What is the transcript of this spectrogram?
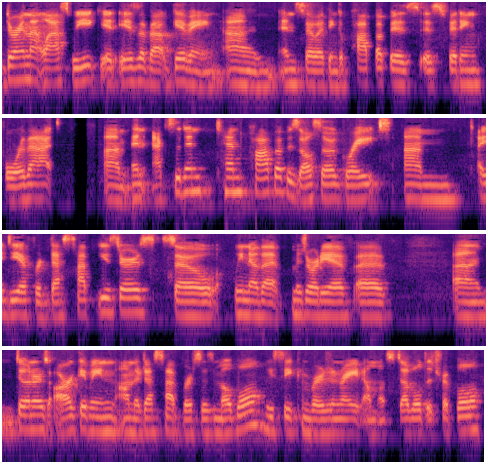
during that last week, it is about giving. Um, and so I think a pop up is, is fitting for that. Um, an exit intent pop up is also a great um, idea for desktop users. So we know that majority of, of um, donors are giving on their desktop versus mobile. We see conversion rate almost double to triple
